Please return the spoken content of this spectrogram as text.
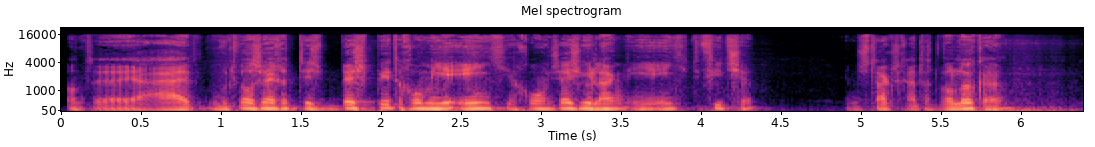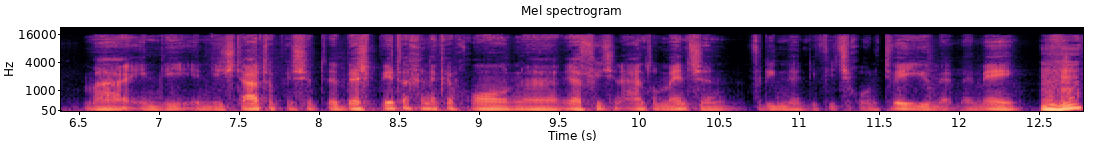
Want uh, ja, ik moet wel zeggen, het is best pittig om in je eentje, gewoon zes uur lang in je eentje te fietsen. En straks gaat het wel lukken. Maar in die, in die start-up is het best pittig. En ik heb gewoon, uh, ja, fietsen een aantal mensen, vrienden, die fietsen gewoon twee uur met mij mee. Mm -hmm.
